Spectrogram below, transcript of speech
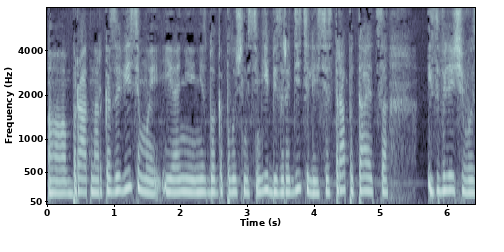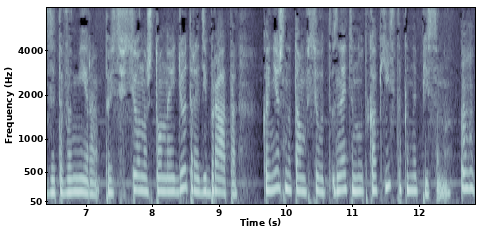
А, Брат наркозависимый, и они не из благополучной семьи, без родителей. И сестра пытается извлечь его из этого мира. То есть все, на что она идет ради брата. Конечно, там все, вот, знаете, ну вот как есть, так и написано. Мгм.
